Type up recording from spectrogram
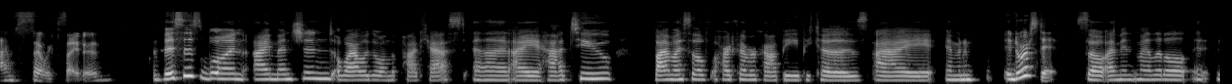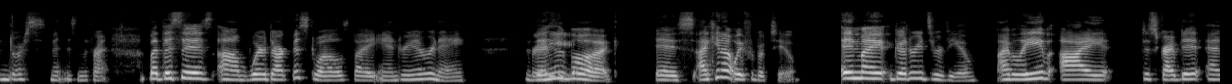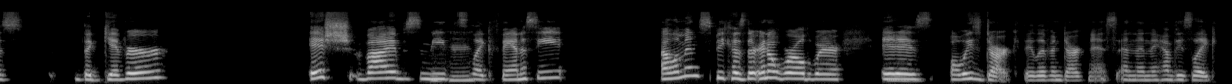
I'm so excited. This is one I mentioned a while ago on the podcast, and I had to buy myself a hardcover copy because I am an, endorsed it. So I'm in my little endorsement is in the front. But this is um, Where Darkness Dwells by Andrea Renae. Pretty. This book is I cannot wait for book two. In my Goodreads review, I believe I described it as the giver ish vibes meets Mhm. like fantasy elements because they're in a world where it Mm. is always dark. They live in darkness and then they have these like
